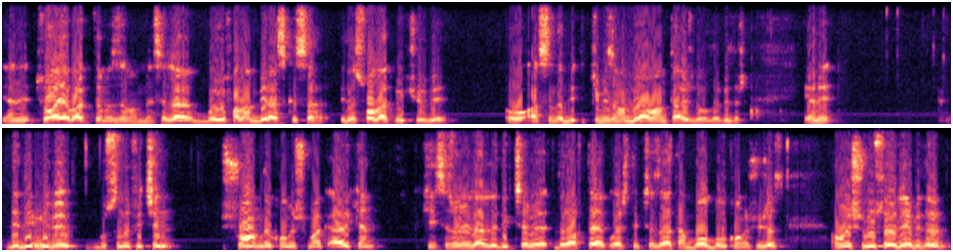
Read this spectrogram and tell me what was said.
Yani Tua'ya baktığımız zaman mesela boyu falan biraz kısa bir de solak bir QB. O aslında bir, kimi zaman bir avantaj da olabilir. Yani dediğim gibi bu sınıf için şu anda konuşmak erken ki sezon ilerledikçe ve drafta yaklaştıkça zaten bol bol konuşacağız. Ama şunu söyleyebilirim.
